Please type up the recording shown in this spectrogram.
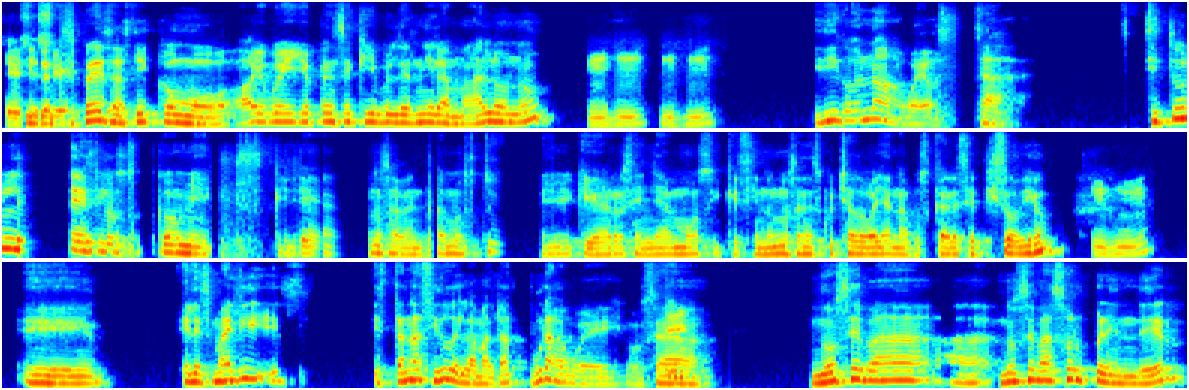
sí, Y sí, lo sí. expresa así como, ay, güey, yo pensé que Ernie era malo, ¿no? Y digo, no, güey, o sea, si tú lees los cómics que ya nos aventamos tú y y que ya reseñamos y que si no nos han escuchado vayan a buscar ese episodio, eh, el Smiley es, está nacido de la maldad pura, güey. O Sí, sea, no se va a, no se va a sorprender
